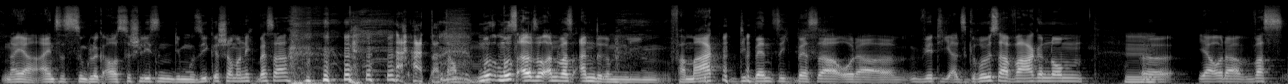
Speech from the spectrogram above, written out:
naja, eins ist zum Glück auszuschließen, die Musik ist schon mal nicht besser. muss, muss also an was anderem liegen. Vermarktet die Band sich besser oder wird die als größer wahrgenommen? Hm. Äh, ja, oder was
